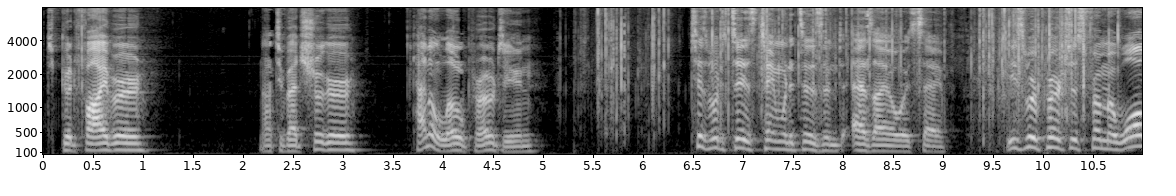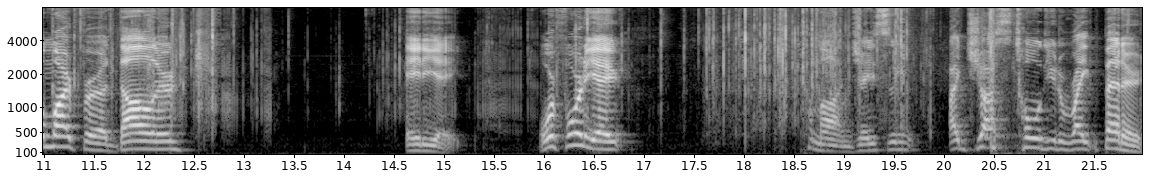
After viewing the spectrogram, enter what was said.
It's Good fiber. Not too bad sugar. Kind of low protein. Tis what it is, tame what it isn't, as I always say. These were purchased from a Walmart for a dollar 88 or 48. Come on, Jason. I just told you to write better.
